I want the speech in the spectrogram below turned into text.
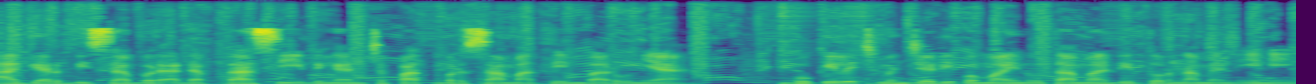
agar bisa beradaptasi dengan cepat bersama tim barunya. Bukilic menjadi pemain utama di turnamen ini.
